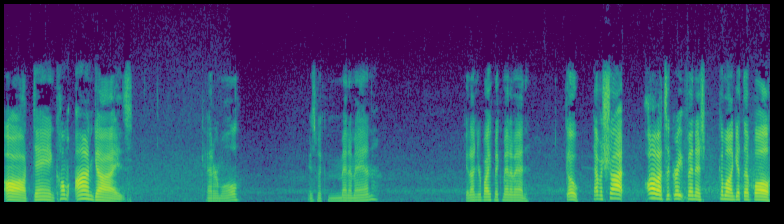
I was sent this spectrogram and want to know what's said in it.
Aw, oh, dang. Come on, guys. Cattermole. Here's McManaman. Get on your bike, McManaman. Go. Have a shot. Oh, that's a great finish. Come on, get that ball.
